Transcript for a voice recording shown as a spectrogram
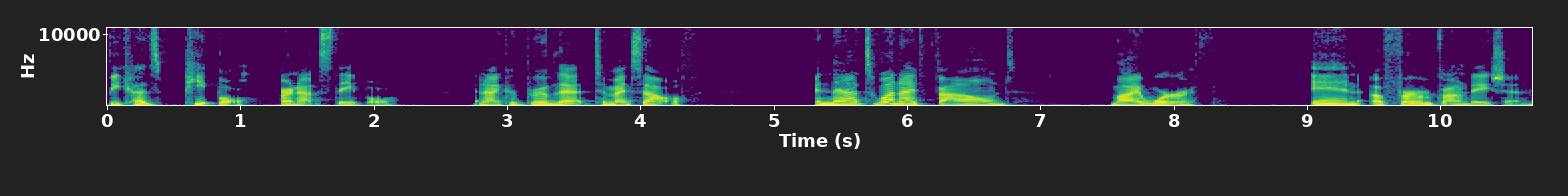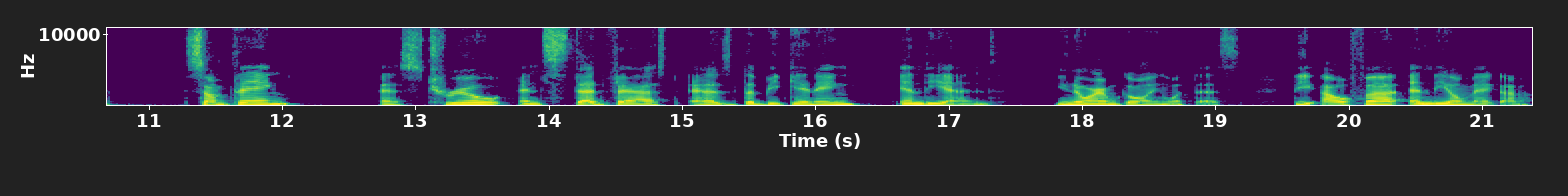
because people are not stable. And I could prove that to myself. And that's when I found my worth in a firm foundation, something as true and steadfast as the beginning and the end. You know where I'm going with this the Alpha and the Omega.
